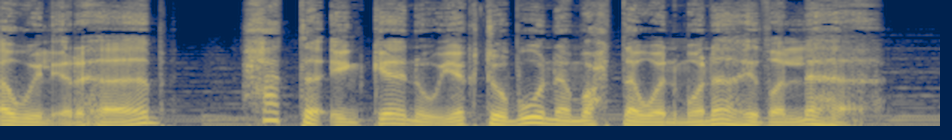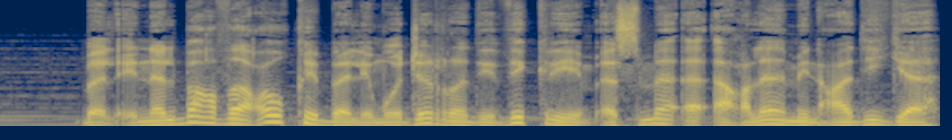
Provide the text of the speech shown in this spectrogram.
أو الإرهاب حتى إن كانوا يكتبون محتوى مناهضا لها. بل إن البعض عوقب لمجرد ذكرهم أسماء أعلام عادية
